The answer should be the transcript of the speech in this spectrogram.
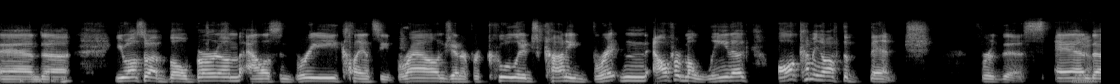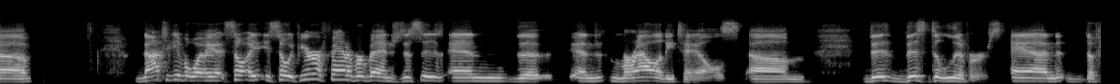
And uh, mm-hmm. you also have Bo Burnham, Alison Brie, Clancy Brown, Jennifer Coolidge, Connie Britton, Alfred Molina, all coming off the bench for this. And yeah. uh, not to give away so so if you're a fan of revenge this is and the and morality tales um this, this delivers and the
